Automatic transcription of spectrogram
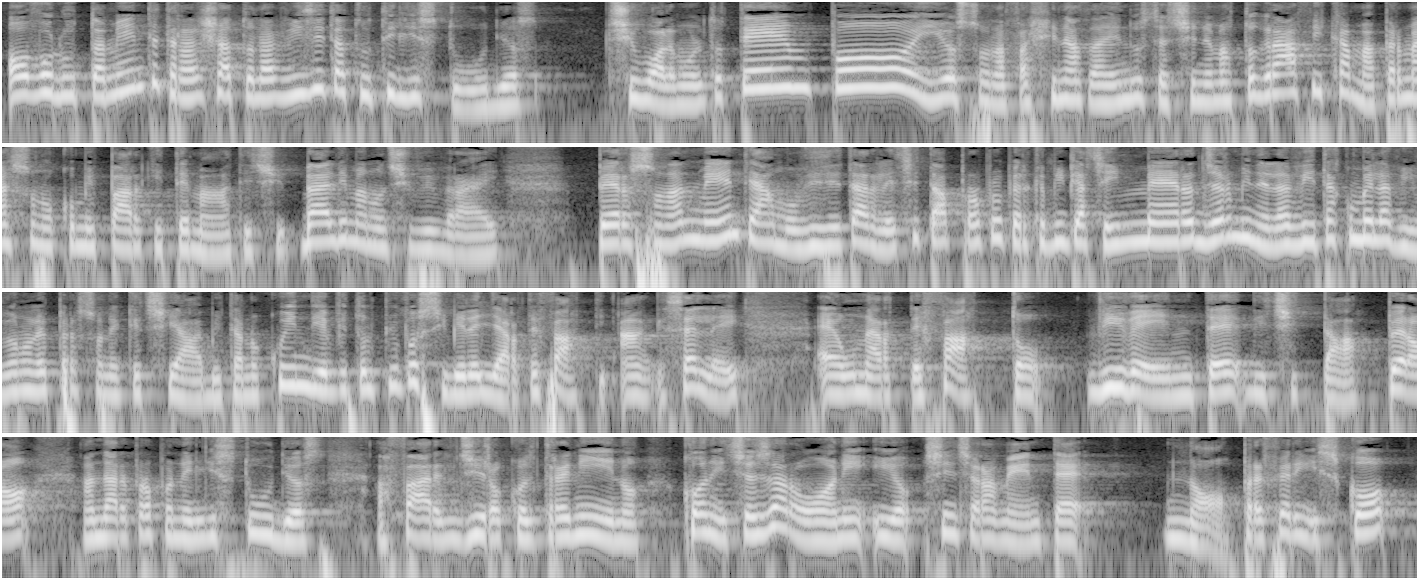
Ho volutamente tralasciato la visita a tutti gli studios, ci vuole molto tempo, io sono affascinata dall'industria cinematografica, ma per me sono come i parchi tematici, belli ma non ci vivrei. Personalmente amo visitare le città proprio perché mi piace immergermi nella vita come la vivono le persone che ci abitano, quindi evito il più possibile gli artefatti, anche se lei è un artefatto vivente di città, però andare proprio negli studios a fare il giro col trenino con i cesaroni, io sinceramente no, preferisco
